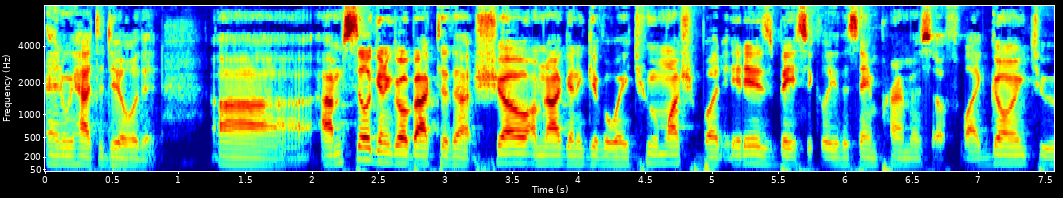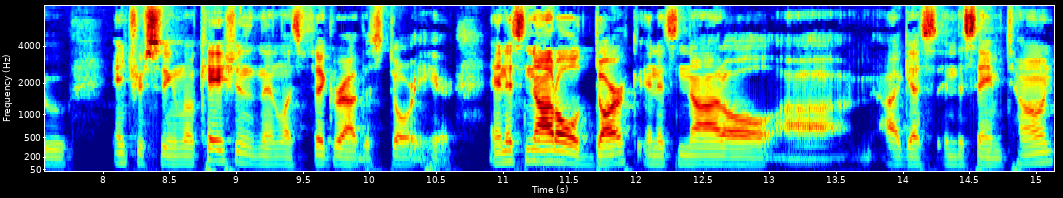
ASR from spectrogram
and we had to deal with it. Uh, I'm still going to go back to that show. I'm not going to give away too much, but it is basically the same premise of like going to interesting locations and then let's figure out the story here. And it's not all dark and it's not all, uh, I guess, in the same tone,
